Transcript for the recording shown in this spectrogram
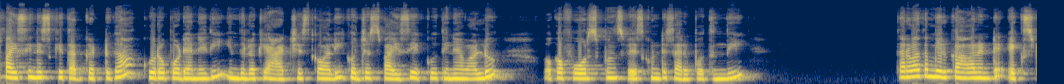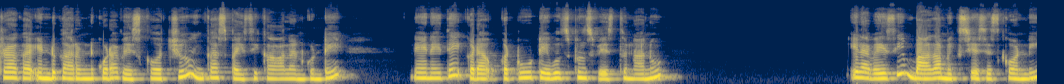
స్పైసీనెస్కి తగ్గట్టుగా కూర పొడి అనేది ఇందులోకి యాడ్ చేసుకోవాలి. కొంచెం స్పైసీ ఎక్కువ తినేవాళ్ళు ఒక ఫోర్ స్పూన్స్ వేసుకుంటే సరిపోతుంది. తర్వాత మీరు కావాలంటే ఎక్స్ట్రాగా ఎండు కారంని కూడా వేసుకోవచ్చు. ఇంకా స్పైసీ కావాలనుకుంటే నేనైతే ఇక్కడ ఒక టూ టేబుల్ స్పూన్స్ వేస్తున్నాను. ఇలా వేసి బాగా మిక్స్ చేసేసుకోండి.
